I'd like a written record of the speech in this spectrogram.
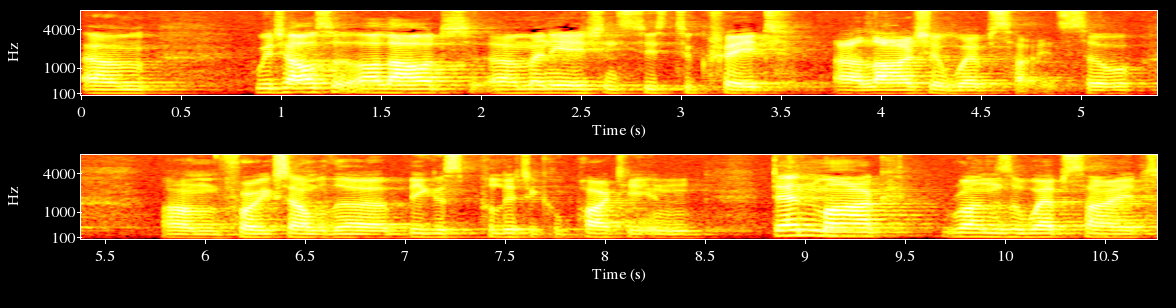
um, which also allowed uh, many agencies to create uh, larger websites. So, um, for example, the biggest political party in Denmark runs a website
